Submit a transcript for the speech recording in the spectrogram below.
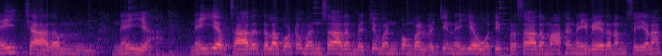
நெய் சாதம் நெய்யா நெய்யை சாதத்தில் போட்டு வெண் சாதம் வச்சு வெண்பொங்கல் வச்சு நெய்யை ஊற்றி பிரசாதமாக நெய்வேதனம் செய்யலாம்.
